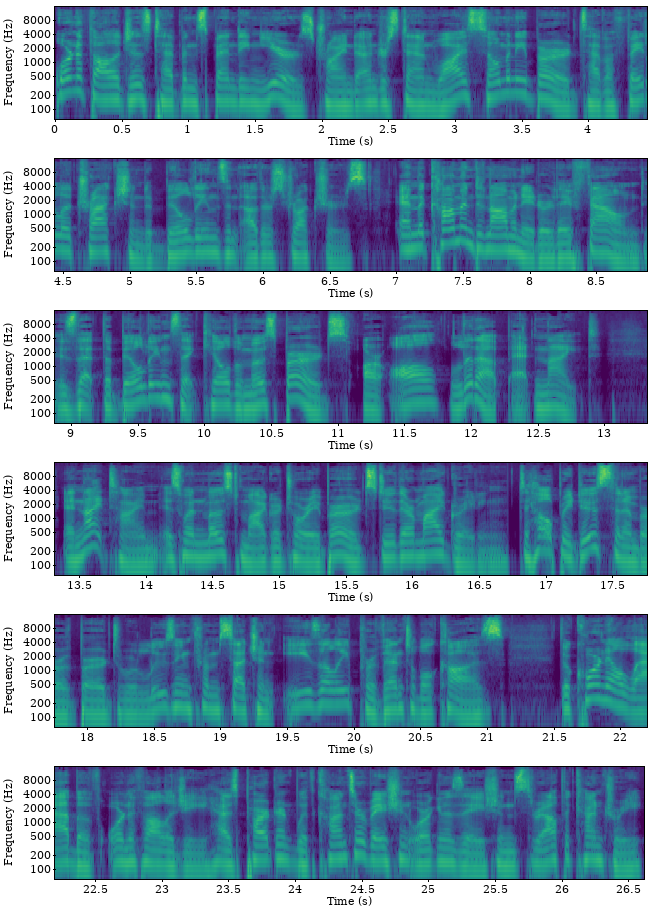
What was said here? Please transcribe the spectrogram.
Ornithologists have been spending years trying to understand why so many birds have a fatal attraction to buildings and other structures. And the common denominator they've found is that the buildings that kill the most birds are all lit up at night and nighttime is when most migratory birds do their migrating. To help reduce the number of birds we're losing from such an easily preventable cause, the Cornell Lab of Ornithology has partnered with conservation organizations throughout the country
